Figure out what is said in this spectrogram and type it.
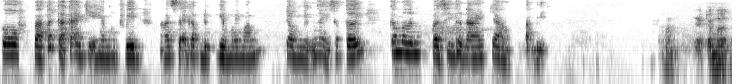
cô và tất cả các anh chị em học viên uh, sẽ gặp được nhiều may mắn trong những ngày sắp tới. Cảm ơn và xin thân ái chào tạm biệt. Cảm ơn. Dạ, cảm ơn.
